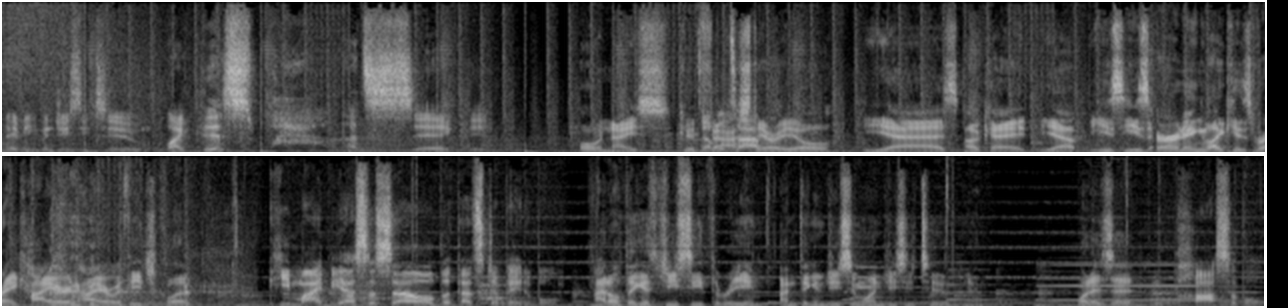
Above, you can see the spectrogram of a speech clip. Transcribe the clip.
Maybe even GC2. Like this, wow, that's sick, dude. Oh, nice. Good Double fast tap? aerial. Yes. Okay. Yep. He's he's earning like his rank higher and higher with each clip. He might be SSL, but that's debatable. I don't think it's GC3. I'm thinking GC1, GC2. Yeah. What is it? Possible?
